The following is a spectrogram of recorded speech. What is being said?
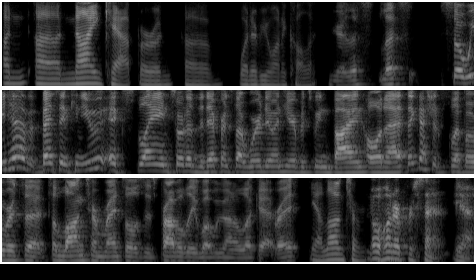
a, a nine cap or a, a whatever you want to call it. Here, let's let's. So we have Benson. Can you explain sort of the difference that we're doing here between buy and hold? And I think I should flip over to to long term rentals is probably what we want to look at, right? Yeah, long term. Oh, 100 percent. Yeah.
